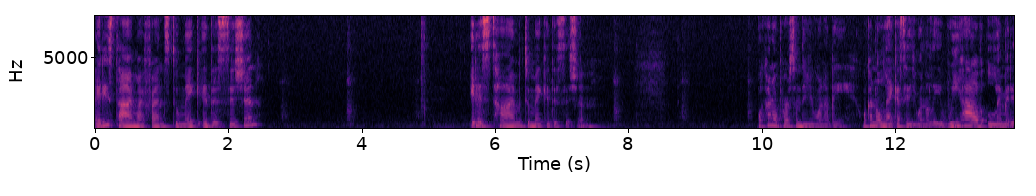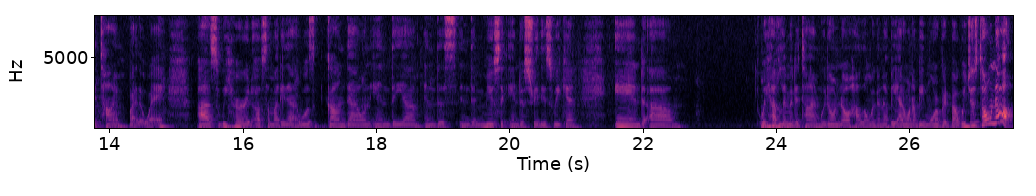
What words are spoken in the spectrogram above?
it is time, my friends, to make a decision. It is time to make a decision. What kind of person do you want to be? What kind of legacy do you want to leave? We have limited time, by the way, as we heard of somebody that was gunned down in the um, in this in the music industry this weekend, and um, we have limited time. We don't know how long we're gonna be. I don't want to be morbid, but we just don't know.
